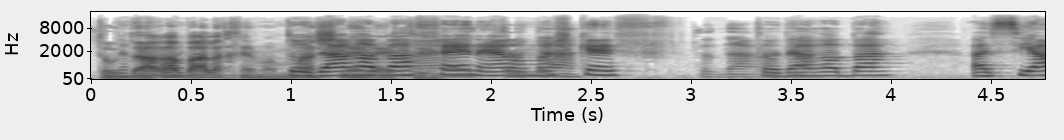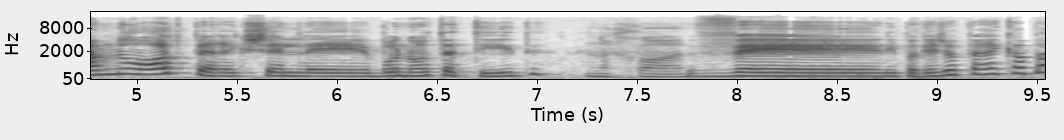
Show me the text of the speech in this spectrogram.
תודה נכון. רבה לכם, ממש נהניתי. תודה רבה, חן, היה תודה. ממש כיף. תודה רבה. אז סיימנו עוד פרק של אה, בונות עתיד, נכון. וניפגש בפרק הבא.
